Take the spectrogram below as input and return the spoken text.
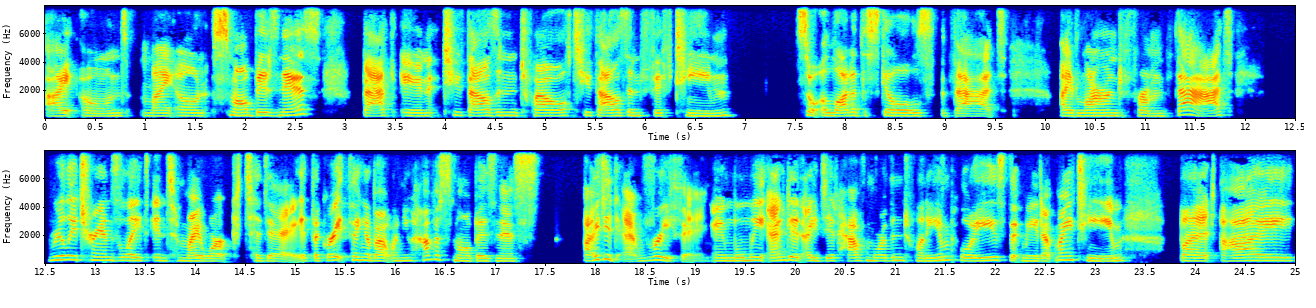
I owned my own small business back in 2012, 2015. So a lot of the skills that I learned from that really translate into my work today. The great thing about when you have a small business, I did everything. And when we ended, I did have more than 20 employees that made up my team, but I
